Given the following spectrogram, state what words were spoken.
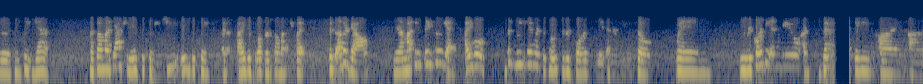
a complete gem. And so I'm like, yeah, she is the queen. She is the queen. And I just love her so much. But this other gal, you know, I'm not going to say who yet. I will, this weekend we're supposed to record the interview. So when we record the interview. I'm singing on um,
